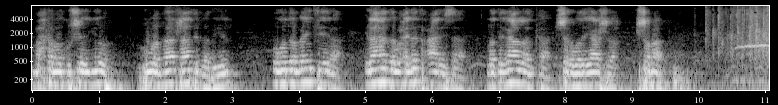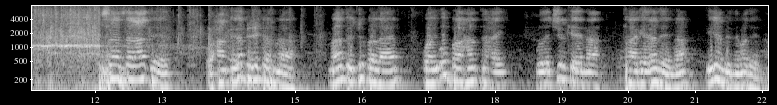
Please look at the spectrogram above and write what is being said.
maxkamad kusheegyo huwa shaati qabiil ugu dambayntiina ilaa hadda waxay la tacaalaysaa la dagaalanka sharwadayaasha shabaab. Saas daraaddeed waxaan kaga bixi karnaa maanta jubbaland way u baahan tahay wadajirkeenna taageeradeenna iyo midnimadeenna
